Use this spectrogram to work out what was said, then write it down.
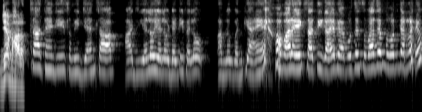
जय भारत। साथ हैं जी सुमित जैन साहब। आज येलो येलो डटी फेलो हम लोग बन के आए हैं। हमारा एक साथी गायब है, हम उसे सुबह से फ़ोन कर रहे हो।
